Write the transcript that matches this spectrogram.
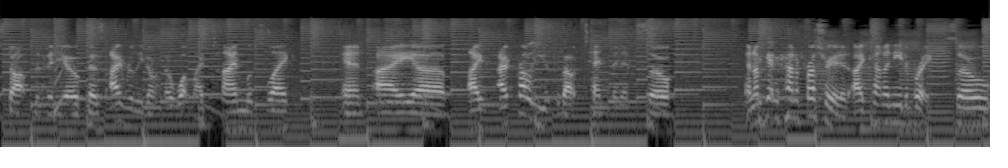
stop the video, because I really don't know what my time looks like. And I, uh, I, I probably used about 10 minutes, so and I'm getting kind of frustrated. I kind of need a break. So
